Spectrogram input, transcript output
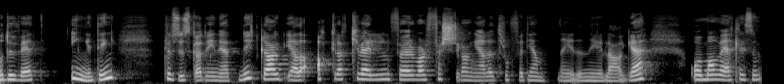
og du vet ingenting. Plutselig skal du inn i et nytt lag. Jeg hadde akkurat kvelden før var det første gang jeg hadde truffet jentene i det nye laget. Og man vet liksom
